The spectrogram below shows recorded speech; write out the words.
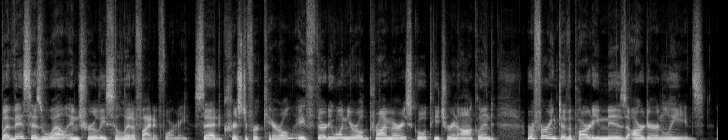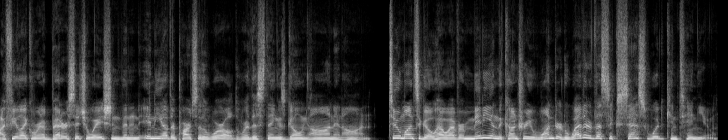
but this has well and truly solidified it for me, said Christopher Carroll, a 31 year old primary school teacher in Auckland, referring to the party Ms. Ardern leads. I feel like we're in a better situation than in any other parts of the world where this thing is going on and on. Two months ago, however, many in the country wondered whether the success would continue.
